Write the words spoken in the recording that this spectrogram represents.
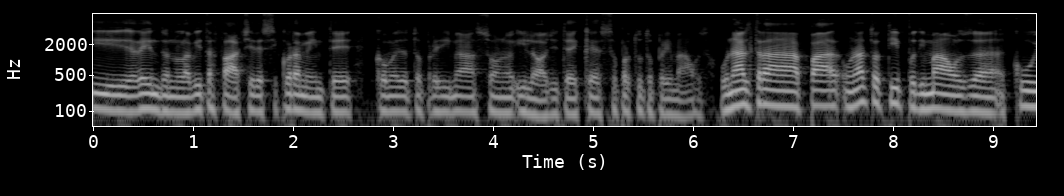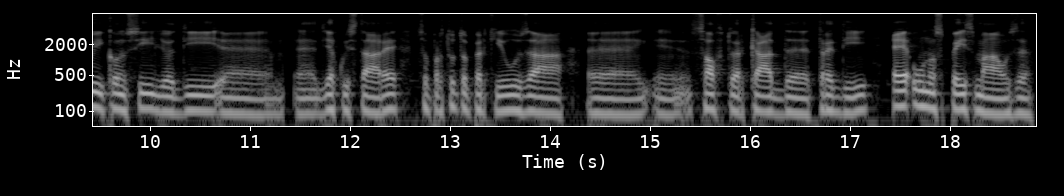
ti rendono la vita facile sicuramente come ho detto prima sono i Logitech soprattutto per i mouse. Un altro tipo di mouse cui consiglio di, eh, eh, di acquistare soprattutto per chi usa eh, eh software CAD 3D è uno Space Mouse.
